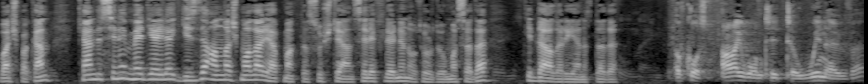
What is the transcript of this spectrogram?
Başbakan kendisini medya ile gizli anlaşmalar yapmakla suçlayan seleflerinin oturduğu masada iddiaları yanıtladı. Of course, I wanted to win over.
